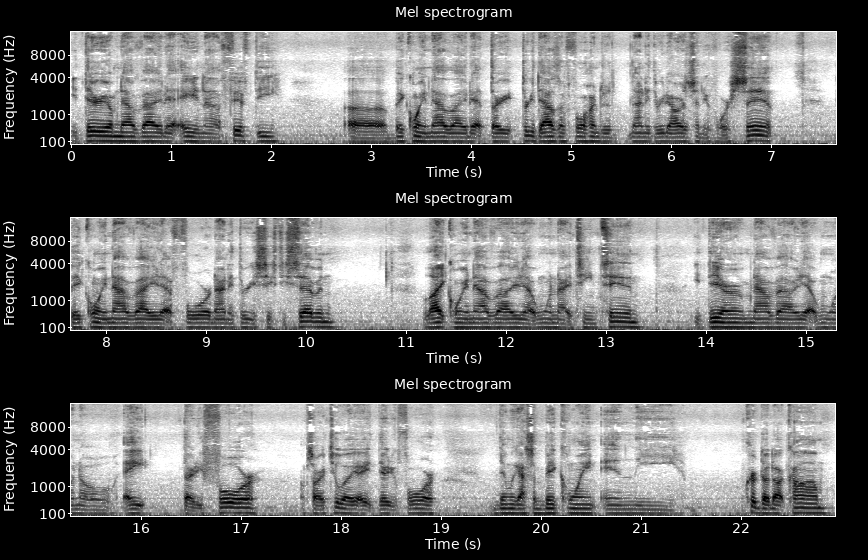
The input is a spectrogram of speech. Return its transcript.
Ethereum now valued at 89.50. Uh, Bitcoin now valued at $3,493.74. Bitcoin now valued at 493.67. Litecoin now valued at 119.10. Ethereum now valued at 108.34. I'm sorry, 208.34. Then we got some Bitcoin in the crypto.com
